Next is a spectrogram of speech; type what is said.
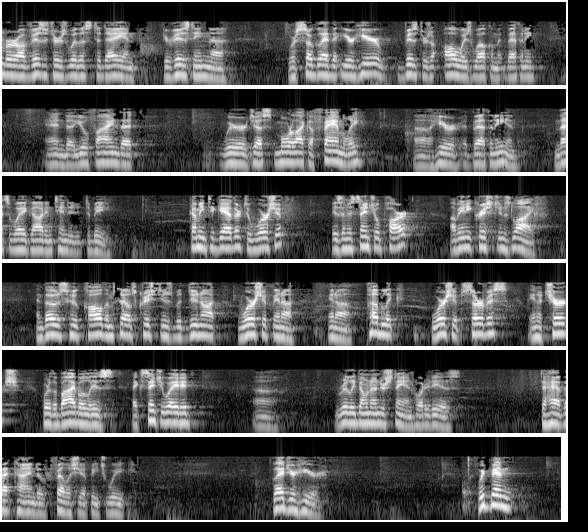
number of visitors with us today, and if you're visiting, uh, we're so glad that you're here. Visitors are always welcome at Bethany, and uh, you'll find that we're just more like a family uh, here at Bethany, and, and that's the way God intended it to be. Coming together to worship is an essential part of any Christian's life. And those who call themselves Christians but do not worship in a in a public worship service in a church where the Bible is accentuated uh, really don't understand what it is to have that kind of fellowship each week. Glad you're here. We've been,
